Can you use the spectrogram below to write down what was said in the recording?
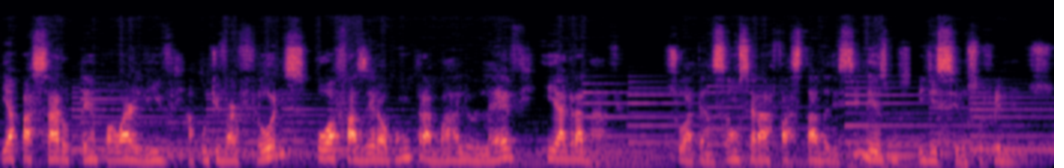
e a passar o tempo ao ar livre, a cultivar flores ou a fazer algum trabalho leve e agradável. Sua atenção será afastada de si mesmos e de seus sofrimentos.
